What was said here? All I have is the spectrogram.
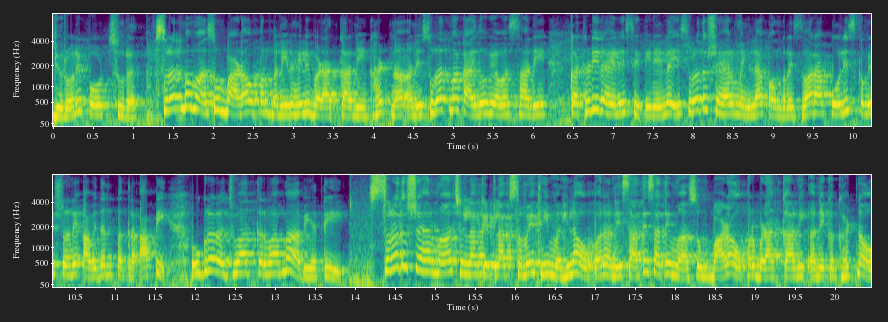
Bureau report, Surat. સુરતમાં માસૂમ બાળા ઉપર બની રહેલી બળાત્કારની ઘટના અને સુરતમાં કાયદો વ્યવસ્થાની કથળી રહેલી સ્થિતિને લઈ સુરત શહેર મહિલા કોંગ્રેસ દ્વારા પોલીસ કમિશનરને આવેદનપત્ર આપી ઉગ્ર રજૂઆત કરવામાં આવી હતી. સુરત શહેરમાં છેલ્લા કેટલાક સમયથી મહિલાઓ પર અને સાથે સાથે માસૂમ બાળાઓ પર બળાત્કારની અનેક ઘટનાઓ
